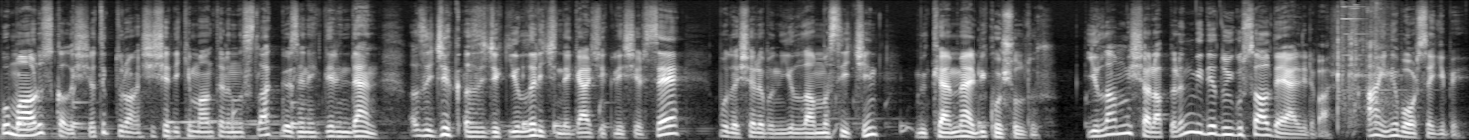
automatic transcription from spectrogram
bu maruz kalış yatık duran şişedeki mantarın ıslak gözeneklerinden azıcık azıcık yıllar içinde gerçekleşirse bu da şarabın yıllanması için mükemmel bir koşuldur. Yıllanmış şarapların bir de duygusal değerleri var. Aynı borsa gibi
